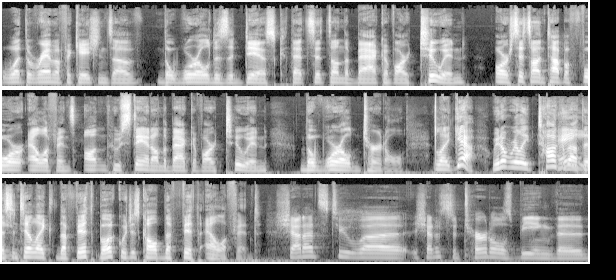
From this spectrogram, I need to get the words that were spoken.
what the ramifications of the world is a disc that sits on the back of A'Tuin, or sits on top of four elephants on who stand on the back of A'Tuin, the world turtle. Like, yeah, we don't really talk about this until like the fifth book, which is called the Fifth Elephant. Shoutouts to uh, shoutouts to Turtles being the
